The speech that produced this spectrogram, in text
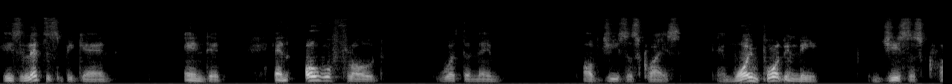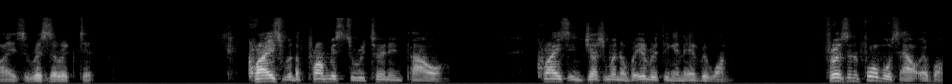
His letters began, ended, and overflowed with the name of Jesus Christ. And more importantly, Jesus Christ resurrected. Christ with a promise to return in power. Christ in judgment of everything and everyone. First and foremost, however,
